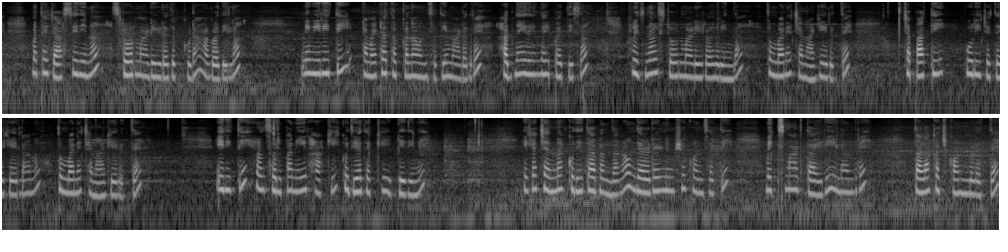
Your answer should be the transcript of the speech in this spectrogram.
ಮತ್ತು ಜಾಸ್ತಿ ದಿನ ಸ್ಟೋರ್ ಮಾಡಿ ಇಡೋದಕ್ಕೆ ಕೂಡ ಆಗೋದಿಲ್ಲ. ನೀವು ಈ ರೀತಿ ಟೊಮೆಟೊ ತಕ್ಕನ ಒಂದು ಸತಿ ಮಾಡಿದ್ರೆ ಹದಿನೈದರಿಂದ ಇಪ್ಪತ್ತು ದಿವಸ ಫ್ರಿಜ್ನಲ್ಲಿ ಸ್ಟೋರ್ ಮಾಡಿರೋದ್ರಿಂದ ತುಂಬಾ ಚೆನ್ನಾಗಿ ಇರುತ್ತೆ. ಚಪಾತಿ, ಪೂರಿ ಜೊತೆಗೆ ಎಲ್ಲನೂ ತುಂಬಾ ಚೆನ್ನಾಗಿರುತ್ತೆ ಈ ರೀತಿ ಒಂದು ಸ್ವಲ್ಪ ನೀರು ಹಾಕಿ ಕುದಿಯೋದಕ್ಕೆ ಇಟ್ಟಿದ್ದೀನಿ. ಈಗ ಚೆನ್ನಾಗಿ ಕುದೀತಾ ಬಂದಾಗ ಒಂದು ಎರಡೆರಡು ನಿಮಿಷಕ್ಕೆ ಒಂದು ಸತಿ ಮಿಕ್ಸ್ ಮಾಡ್ತಾಯಿರಿ ಇಲ್ಲಾಂದರೆ ತಳ ಕಚ್ಕೊಂಡ್ಬಿಡುತ್ತೆ.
